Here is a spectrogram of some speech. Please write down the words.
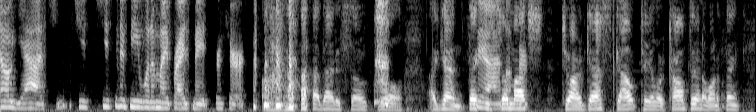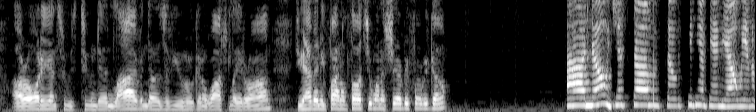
Oh yeah, she, she's she's gonna be one of my bridesmaids for sure. that is so cool. Again, thank Yeah, you so love her. much to our guest, Scout Taylor Compton. I want to thank our audience who's tuned in live and those of you who are going to watch later on. Do you have any final thoughts you want to share before we go? Uh no, just um. So speaking of Danielle, we have a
